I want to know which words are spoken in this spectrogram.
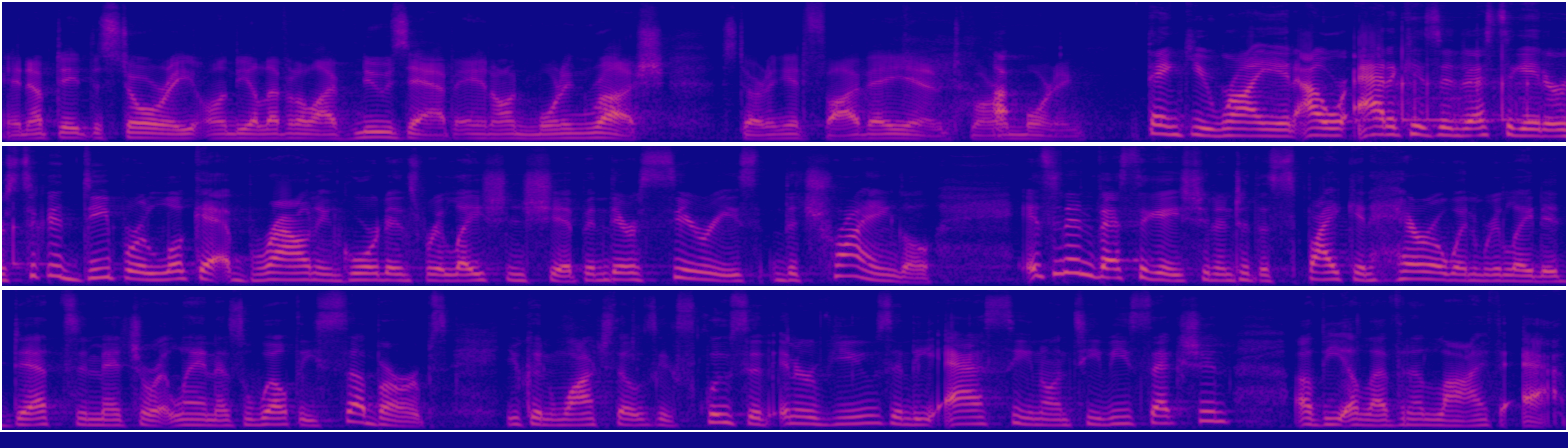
and update the story on the 11 Alive News app and on Morning Rush starting at 5 a.m. tomorrow morning. Thank you, Ryan. Our Atticus investigators took a deeper look at Brown and Gordon's relationship in their series, The Triangle. It's an investigation into the spike in heroin related deaths in metro Atlanta's wealthy suburbs. You can watch those exclusive interviews in the As Seen on TV section of the 11 Alive app.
